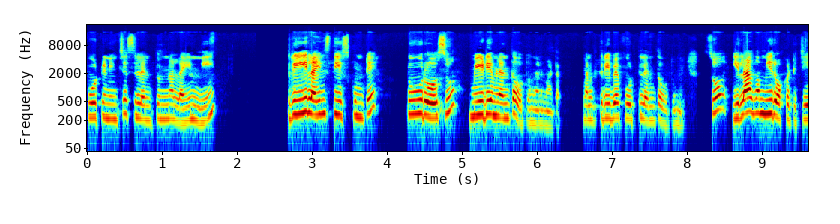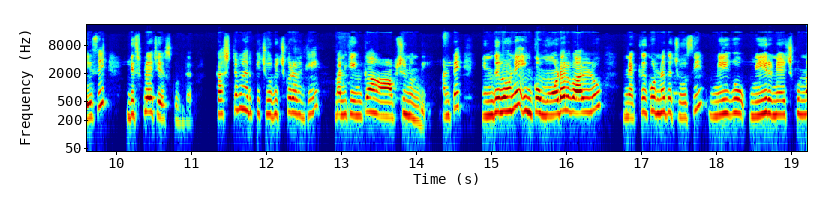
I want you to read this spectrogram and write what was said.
ఫోర్టీన్ ఇంచెస్ లెంత్ ఉన్న లైన్ని త్రీ లైన్స్ తీసుకుంటే టూ రోస్ మీడియం లెంత్ అవుతుంది అనమాట మనకి త్రీ బై ఫోర్త్ లెంత్ అవుతుంది. సో ఇలాగ మీరు ఒకటి చేసి డిస్ప్లే చేసుకుంటారు. కస్టమర్కి చూపించుకోవడానికి మనకి ఇంకా ఆప్షన్ ఉంది. అంటే ఇందులోనే ఇంకో మోడల్ వాళ్ళు నెక్కకున్నది చూసి మీకు మీరు నేర్చుకున్న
